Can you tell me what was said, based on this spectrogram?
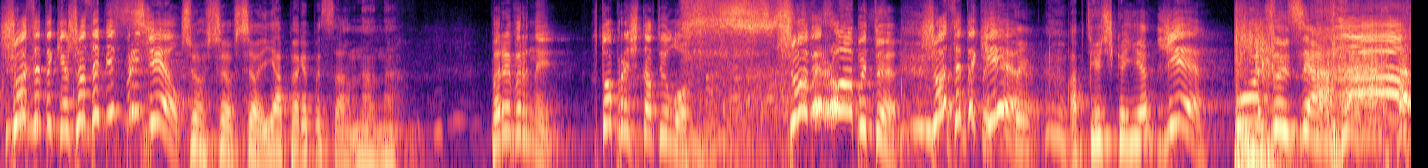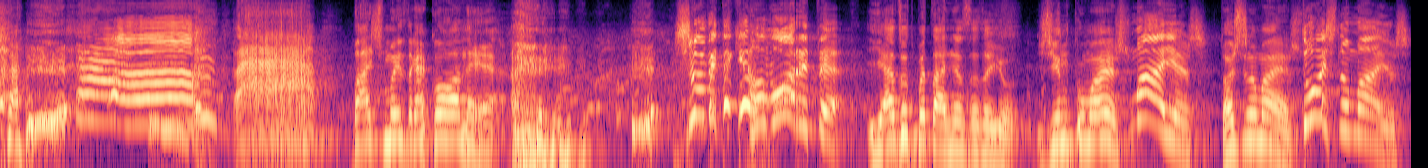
Що це таке? Що за безпреділ? Все, все, все, я переписав, на, на. Переверни. Хто прочитав той лог? Що ви робите? Що це таке? Аптечка є? Є! Пользуйся! Бач, ми дракони. Що ви таке говорите? Я тут питання задаю. Жінку маєш? Маєш! Точно маєш? Точно маєш!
